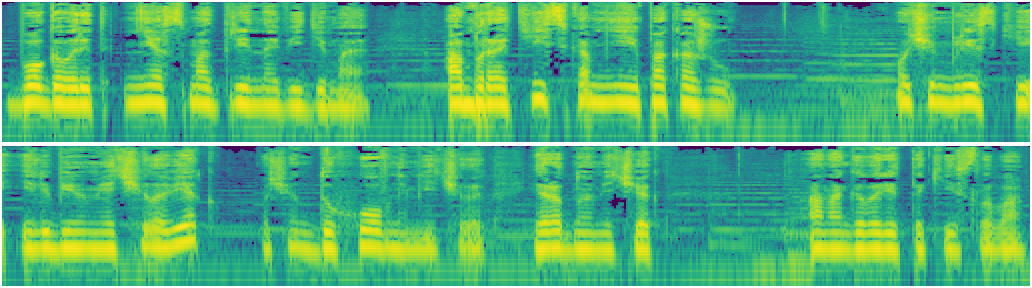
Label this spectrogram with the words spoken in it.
Бог говорит, не смотри на видимое, обратись ко мне и покажу. Очень близкий и любимый мне человек, очень духовный мне человек и родной мне человек, она говорит такие слова.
